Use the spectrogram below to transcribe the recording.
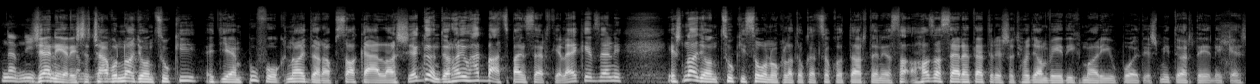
Nem, nincs. Zseniális, a csávó nagyon cuki, egy ilyen pufók, nagy darab szakállas, ilyen göndörhajó, hát Bud Spencer-t kell elképzelni, és nagyon cuki szónoklatokat szokott tartani a, a hazaszeretetről, és hogy hogyan védik Mariupolt, és mi történik, és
